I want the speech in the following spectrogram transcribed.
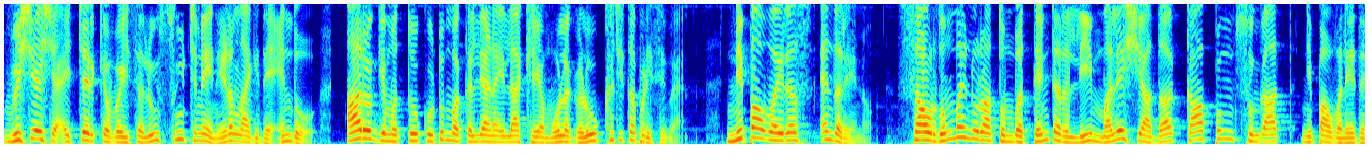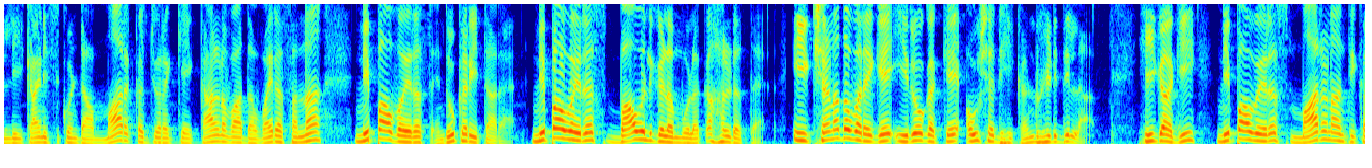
ವಿಶೇಷ ಎಚ್ಚರಿಕೆ ವಹಿಸಲು ಸೂಚನೆ ನೀಡಲಾಗಿದೆ ಎಂದು ಆರೋಗ್ಯ ಮತ್ತು ಕುಟುಂಬ ಕಲ್ಯಾಣ ಇಲಾಖೆಯ ಮೂಲಗಳು ಖಚಿತಪಡಿಸಿವೆ. ನಿಪಾ ವೈರಸ್ ಎಂದರೇನು? ಸಾವಿರದ ಒಂಬೈನೂರ ತೊಂಬತ್ತೆಂಟರಲ್ಲಿ ಮಲೇಷ್ಯಾದ ಕಾಪುಂಗ್ ಸುಂಗಾತ್ ನಿಪಾ ವಲಯದಲ್ಲಿ ಕಾಣಿಸಿಕೊಂಡ ಮಾರಕ ಜ್ವರಕ್ಕೆ ಕಾರಣವಾದ ವೈರಸ್ ಅನ್ನ ನಿಪಾ ವೈರಸ್ ಎಂದು ಕರೀತಾರೆ. ನಿಪಾ ವೈರಸ್ ಬಾವಲಿಗಳ ಮೂಲಕ ಹರಡುತ್ತೆ. ಈ ಕ್ಷಣದವರೆಗೆ ಈ ರೋಗಕ್ಕೆ ಔಷಧಿ ಕಂಡುಹಿಡಿದಿಲ್ಲ. ಹೀಗಾಗಿ ನಿಪಾ ವೈರಸ್ ಮಾರಣಾಂತಿಕ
